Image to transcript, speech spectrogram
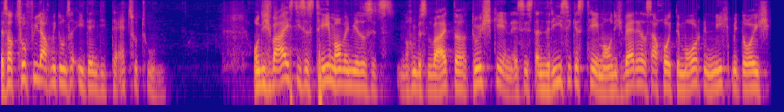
Es hat so viel auch mit unserer Identität zu tun. Und ich weiß, dieses Thema, wenn wir das jetzt noch ein bisschen weiter durchgehen, es ist ein riesiges Thema und ich werde das auch heute Morgen nicht mit euch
